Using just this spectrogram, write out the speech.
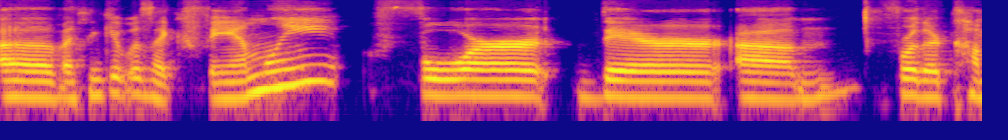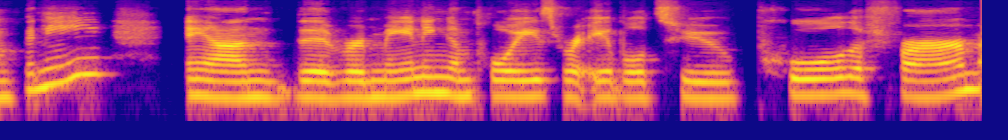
of i think it was like family for their um, for their company and the remaining employees were able to pull the firm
